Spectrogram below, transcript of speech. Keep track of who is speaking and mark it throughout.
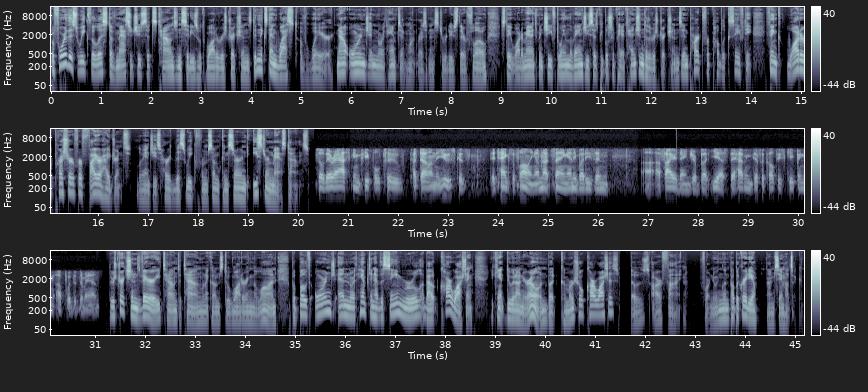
Speaker 1: Before this week, the list of Massachusetts towns and cities with water restrictions didn't extend west of Ware. Now, Orange and Northampton want residents to reduce their flow. State Water Management Chief Dwayne Levangie says people should pay attention to the restrictions, in part for public safety. Think water pressure for fire hydrants. Levangie's heard this week from some concerned eastern Mass towns.
Speaker 2: So they're asking people to cut down on the use because their tanks are falling. I'm not saying anybody's in uh, a fire danger, but yes, they're having difficulties keeping up with the demand.
Speaker 1: The restrictions vary town to town when it comes to watering the lawn, but both Orange and Northampton have the same rule about car washing. You can't do it on your own, but commercial car washes, those are fine. For New England Public Radio, I'm Sam Hudzik.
